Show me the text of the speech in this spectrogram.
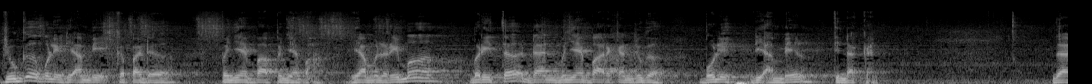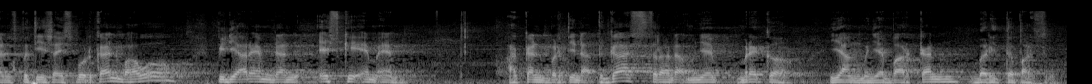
juga boleh diambil kepada penyebar-penyebar yang menerima berita dan menyebarkan juga boleh diambil tindakan. Dan seperti saya sebutkan bahawa PDRM dan SKMM akan bertindak tegas terhadap mereka yang menyebarkan berita palsu.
